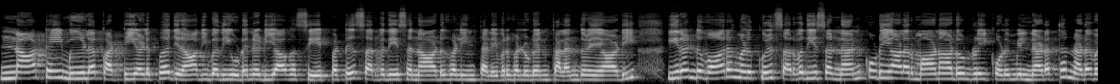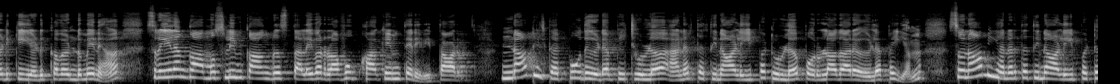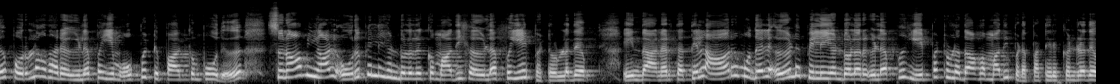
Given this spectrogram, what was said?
நாட்டை மீள கட்டியெழுப்ப ஜனாதிபதி உடனடியாக செயற்பட்டு சர்வதேச நாடுகளின் தலைவர்களுடன் கலந்துரையாடி இரண்டு வாரங்களுக்குள் சர்வதேச நன்கொடையாளர் மாநாடொன்றை கொழும்பில் நடத்த நடவடிக்கை எடுக்க வேண்டும் என ஸ்ரீலங்கா முஸ்லிம் காங்கிரஸ் தலைவர் ரவூப் ஹக்கீம் தெரிவித்தார். நாட்டில் தற்போது இடம்பெற்றுள்ள அனர்த்தத்தினால் ஏற்பட்டுள்ள பொருளாதார இழப்பையும் சுனாமி அனர்த்தத்தினால் ஏற்பட்ட பொருளாதார இழப்பையும் ஒப்பிட்டு பார்க்கும் போது சுனாமியால் ஒரு பில்லியன் டாலருக்கும் அதிக இழப்பு ஏற்பட்டுள்ளது. இந்த அனர்த்தத்தில் ஆறு முதல் ஏழு பில்லியன் டாலர் இழப்பு ஏற்பட்டுள்ளதாக மதிப்பிடப்பட்டிருக்கின்றது.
